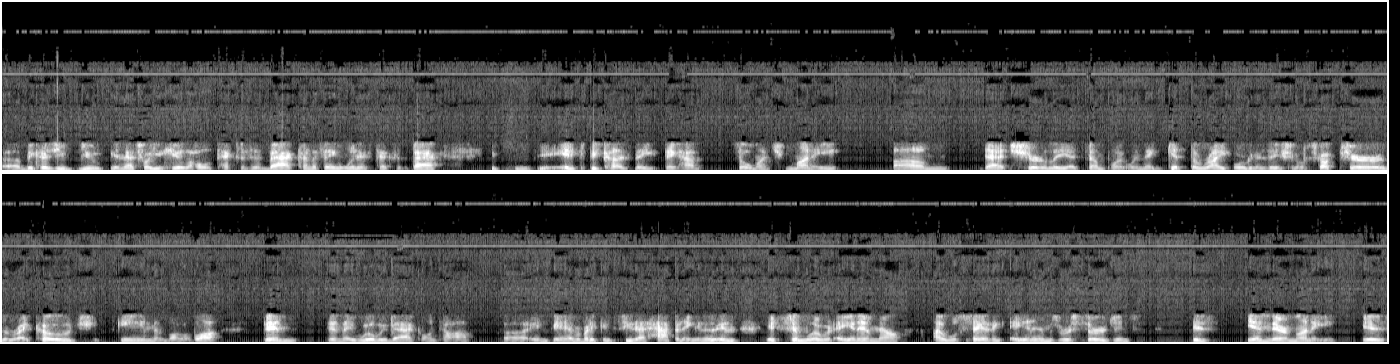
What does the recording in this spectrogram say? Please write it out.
uh, because you you and that's why you hear the whole Texas is back kind of thing. When is Texas back? It's because they they have so much money um, that surely at some point when they get the right organizational structure, the right coach scheme, and blah blah blah, then then they will be back on top, uh, and, and everybody can see that happening. And, and it's similar with A and M. Now, I will say, I think A and M's resurgence is in their money is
